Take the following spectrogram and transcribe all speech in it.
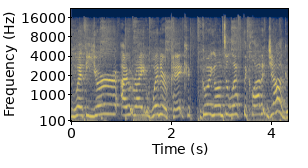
with your outright winner pick going on to lift the Claret Jug.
